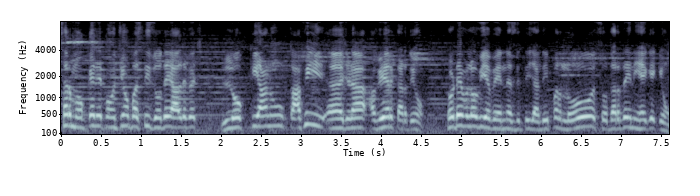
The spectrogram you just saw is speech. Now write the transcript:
ਸਰ, ਮੌਕੇ ਤੇ ਪਹੁੰਚਿਓ ਹੋ, ਬਸਤੀ ਜ਼ੋਦੇਆਲ ਦੇ ਵਿੱਚ, ਲੋਕਾਂ ਨੂੰ ਕਾਫੀ ਜਿਹੜਾ ਅਵੇਅਰ ਕਰਦੇ ਹੋ। ਤੁਹਾਡੇ ਵੱਲੋਂ ਵੀ ਅਵੇਅਰਨੈਸ ਦਿੱਤੀ ਜਾਂਦੀ, ਪਰ ਲੋਕ ਸੁਧਰਦੇ ਨਹੀਂ ਹੈਗੇ, ਕਿਉਂ?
